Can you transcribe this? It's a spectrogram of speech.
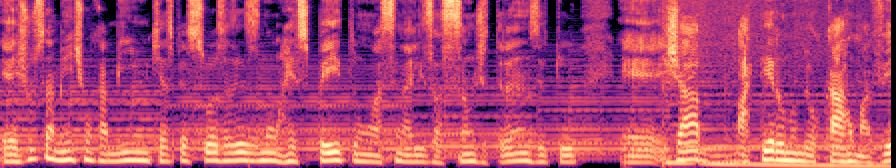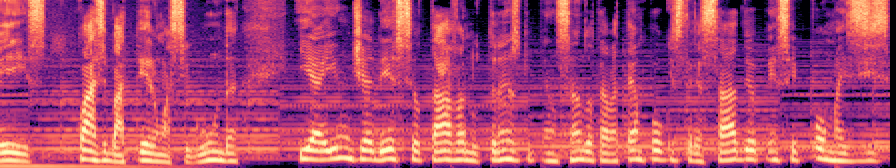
é justamente um caminho em que as pessoas às vezes não respeitam a sinalização de trânsito, é, já bateram no meu carro uma vez, quase bateram a segunda e aí um dia desse eu estava no trânsito pensando, eu estava até um pouco estressado e eu pensei, pô, mas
